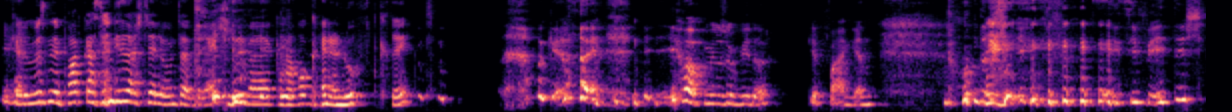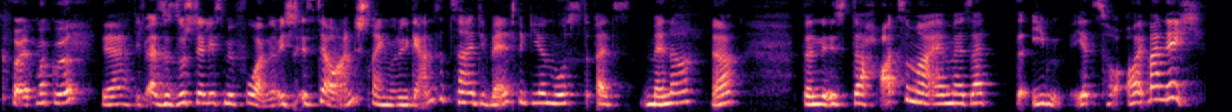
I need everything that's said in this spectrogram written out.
okay. Wir müssen den Podcast an dieser Stelle unterbrechen, weil Caro keine Luft kriegt. Okay, nein, ich hab mich schon wieder gefangen. Sissi-Fetisch, gefällt mir gut. Ja, ich, also so stelle ich es mir vor. Ne? Ich, ist ja auch anstrengend, wenn du die ganze Zeit die Welt regieren musst als Männer, ja, dann ist da mal einmal seit ihm jetzt heute mal nicht.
